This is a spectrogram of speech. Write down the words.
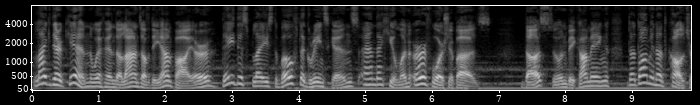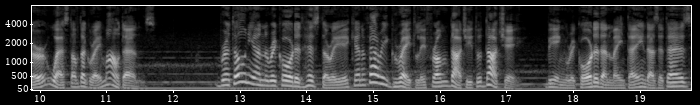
Like their kin within the lands of the Empire, they displaced both the Greenskins and the human Earth worshippers, thus soon becoming the dominant culture west of the Grey Mountains. Bretonnian recorded history can vary greatly from duchy to duchy, being recorded and maintained as it is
